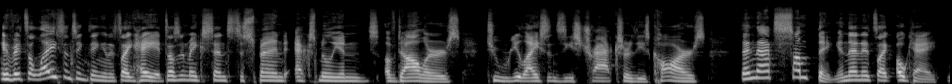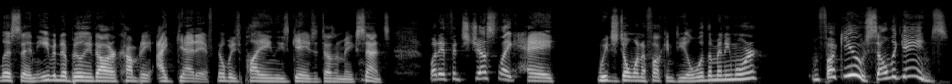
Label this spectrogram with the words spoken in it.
if it's a licensing thing and it's like, hey, it doesn't make sense to spend X millions of dollars to relicense these tracks or these cars, then that's something. And then it's like, okay, listen, even a billion dollar company, I get it. If nobody's playing these games, it doesn't make sense. But if it's just like, hey, we just don't want to fucking deal with them anymore, fuck you, sell the games.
